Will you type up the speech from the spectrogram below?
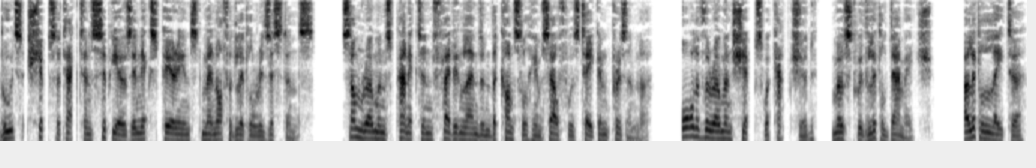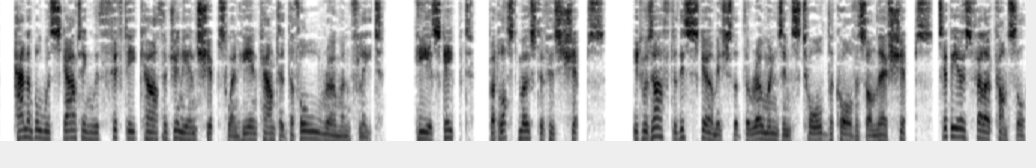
Boödes' ships attacked and Scipio's inexperienced men offered little resistance. Some Romans panicked and fled inland and the consul himself was taken prisoner. All of the Roman ships were captured, most with little damage. A little later, Hannibal was scouting with 50 Carthaginian ships when he encountered the full Roman fleet. He escaped, but lost most of his ships. It was after this skirmish that the Romans installed the corvus on their ships. Scipio's fellow consul,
